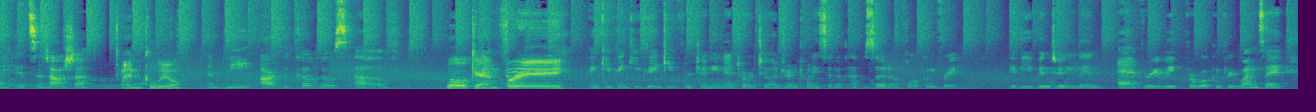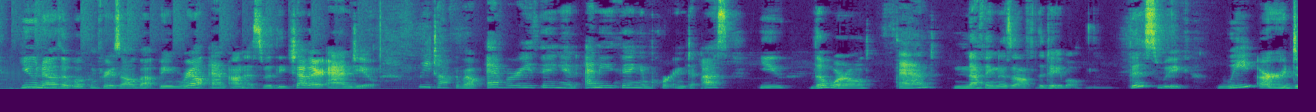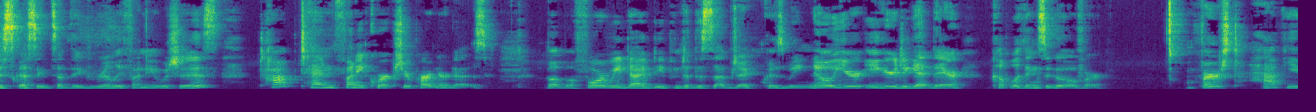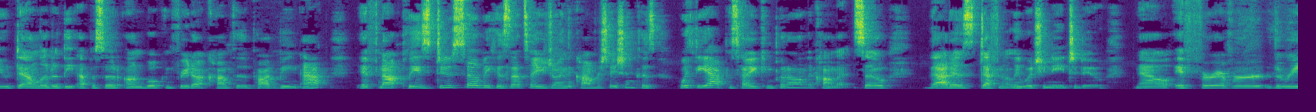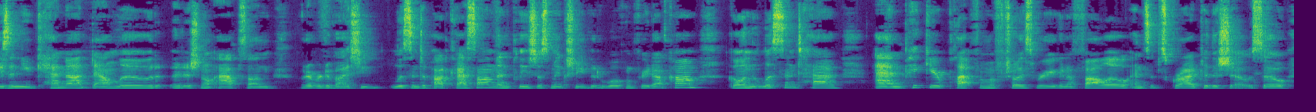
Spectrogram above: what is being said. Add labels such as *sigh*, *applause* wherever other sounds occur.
Hi, it's Natasha, And Khalil. and we are the co-hosts of Woken Free. Thank you, thank you, thank you for tuning in to our 227th episode of Woken Free. If you've been tuning in every week for Woken Free Wednesday, you know that Woken Free is all about being real and honest with each other and you. We talk about everything and anything important to us, you, the world, and nothing is off the table. This week, we are *laughs* discussing something really funny, which is top 10 funny quirks your partner does. But before we dive deep into the subject, because we know you're eager to get there, a couple of things to go over. First, have you downloaded the episode on wokenfree.com through the Podbean app? If not, please do so because that's how you join the conversation because with the app is how you can put it on the comments. So that is definitely what you need to do. Now, if for ever the reason you cannot download additional apps on whatever device you listen to podcasts on, then please just make sure you go to wokenfree.com, go in the listen tab and pick your platform of choice where you're going to follow and subscribe to the show. So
